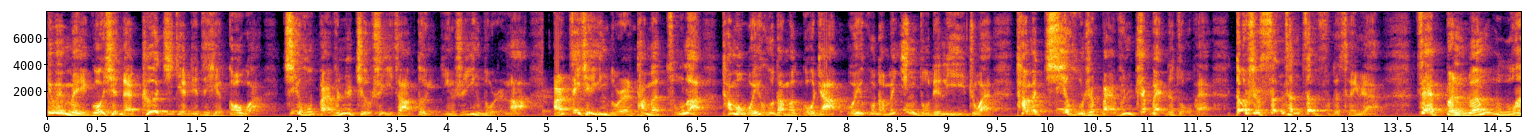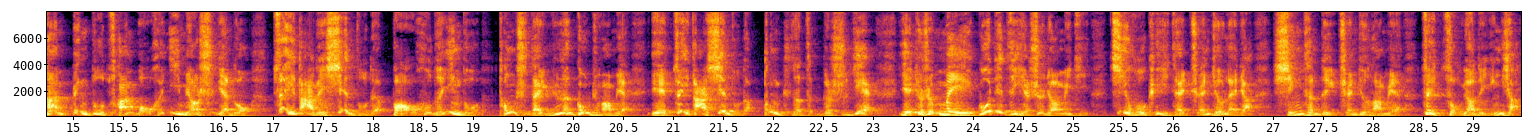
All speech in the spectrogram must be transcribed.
因为美国现在科技界的这些高管，几乎百分之九十以上都已经是印度人了。而这些印度人，他们除了他们维护他们国家、维护他们印度的利益之外，他们几乎是百分之百的左派，都是深层政府的成员。在本轮武汉病毒传播和疫苗事件中，最大的限度的保护着印度，同时在舆论控制方面。也最大限度地控制着整个世界，也就是美国的这些社交媒体，几乎可以在全球来讲形成对全球上面最主要的影响。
